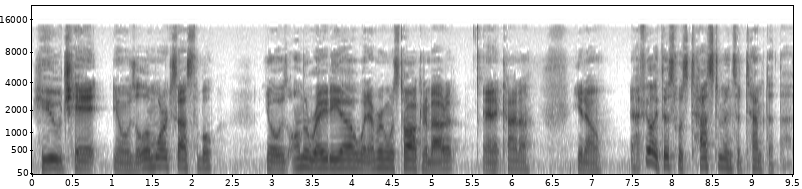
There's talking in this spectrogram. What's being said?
huge hit. You know, it was a little more accessible. You know, it was on the radio when everyone was talking about it, and it kind of, you know, I feel like this was Testament's attempt at that.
